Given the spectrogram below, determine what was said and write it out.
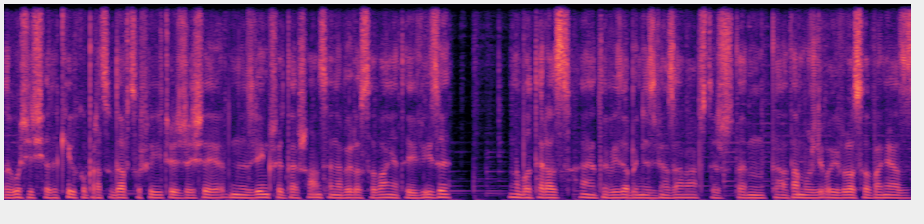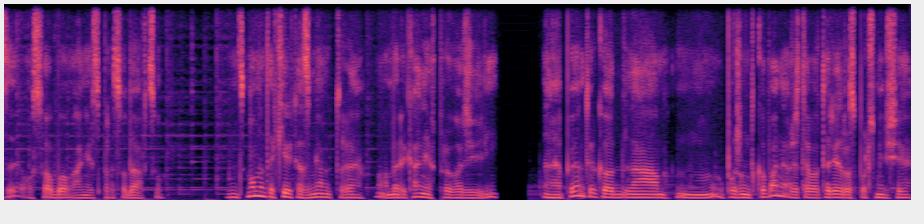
zgłosić się do kilku pracodawców i liczyć, że się zwiększy ta szansa na wylosowanie tej wizy, no bo teraz e, ta wiza będzie związana, czy też ten, ta, ta możliwość wylosowania z osobą, a nie z pracodawcą. Więc mamy te kilka zmian, które Amerykanie wprowadzili. E, Powiem tylko dla mm, uporządkowania, że ta loteria rozpocznie się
